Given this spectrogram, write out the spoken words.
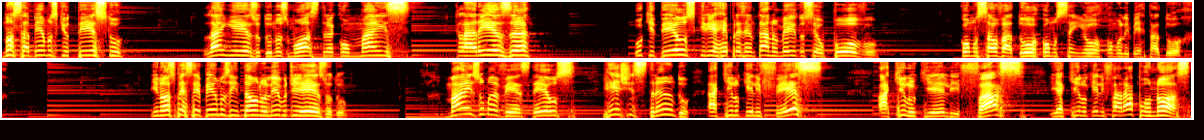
nós sabemos que o texto, lá em Êxodo, nos mostra com mais clareza o que Deus queria representar no meio do seu povo, como Salvador, como Senhor, como Libertador. E nós percebemos então no livro de Êxodo, mais uma vez, Deus registrando aquilo que Ele fez, aquilo que Ele faz e aquilo que Ele fará por nós,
